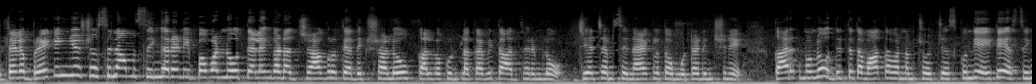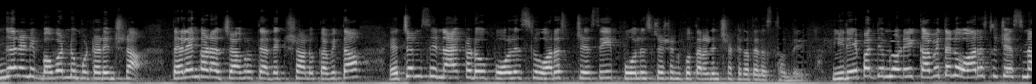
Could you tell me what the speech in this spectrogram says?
ఇట్లా బ్రేకింగ్ న్యూస్ చూస్తున్నాం. సింగరేణి భవన్ను తెలంగాణ జాగృతి అధ్యక్షులు కల్వకుంట్ల కవిత ఆధ్వర్యంలో జిహెచ్ఎంసీ నాయకులతో ముట్టడించిన కార్యక్రమంలో ఉద్రిక్తత వాతావరణం చోటు చేసుకుంది. అయితే సింగరేణి భవన్ను ముట్టడించిన తెలంగాణ జాగృతి అధ్యక్షురాలు కవిత హెచ్ఎంసీ నాయకుడు పోలీసులు అరెస్ట్ చేసి పోలీస్ స్టేషన్కు తరలించినట్టుగా తెలుస్తుంది. ఈ నేపథ్యంలోనే కవితను అరెస్టు చేసిన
